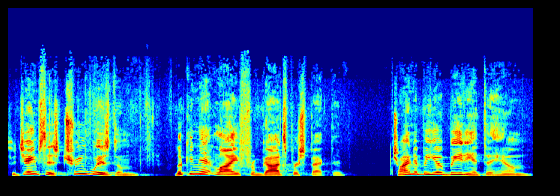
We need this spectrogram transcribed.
So James says true wisdom, looking at life from God's perspective, trying to be obedient to Him,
